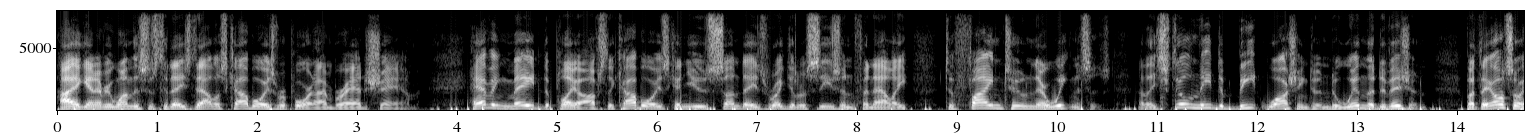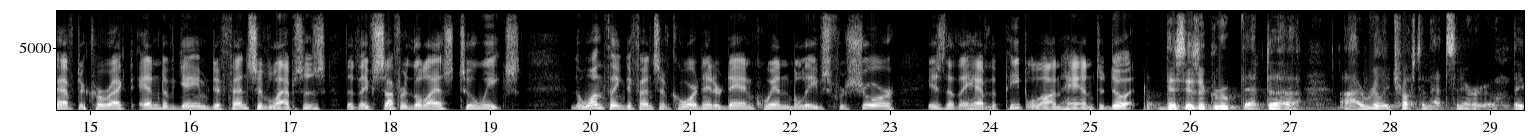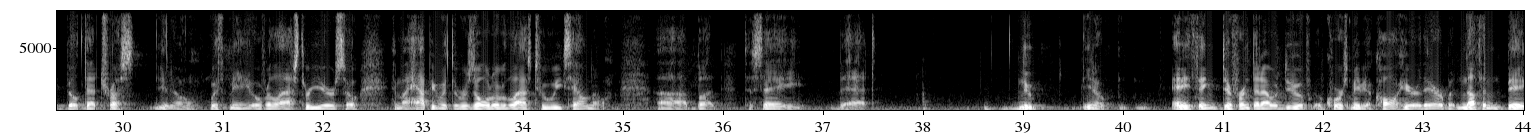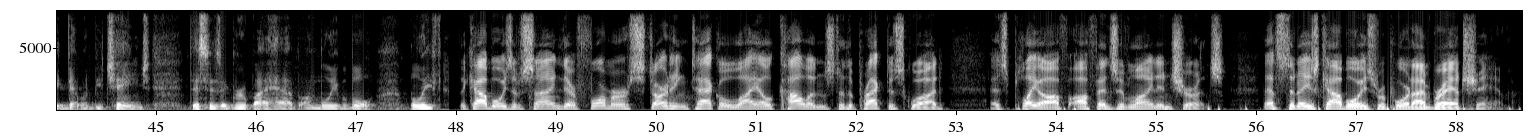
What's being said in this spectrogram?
Hi again, everyone. This is today's Dallas Cowboys Report. I'm Brad Sham. Having made the playoffs, the Cowboys can use Sunday's regular season finale to fine tune their weaknesses. Now, they still need to beat Washington to win the division, but they also have to correct end of game defensive lapses that they've suffered the last two weeks. The one thing defensive coordinator Dan Quinn believes for sure is that they have the people on hand to do it. This is a group that. Uh, I really trust in that scenario. They've built that trust, you know, with me over the last three years. So, am I happy with the result over the last two weeks? Hell no. Uh, but to say that new, you know, anything different that I would do, of course, maybe a call here or there, but nothing big that would be changed. This is a group I have unbelievable belief. The Cowboys have signed their former starting tackle La'el Collins to the practice squad as playoff offensive line insurance. That's today's Cowboys Report. I'm Brad Sham.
